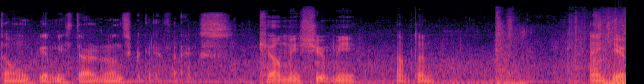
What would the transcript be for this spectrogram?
Don't get me started on screen effects. Kill me, shoot me, something. Thank you.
